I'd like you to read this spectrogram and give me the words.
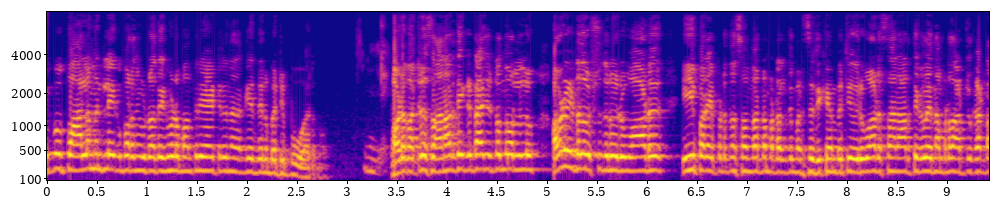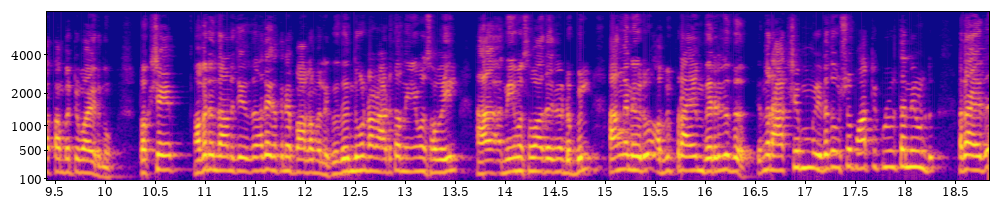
ഇപ്പോൾ പാർലമെന്റിലേക്ക് പറഞ്ഞു വിട്ടു അദ്ദേഹം ഇവിടെ മന്ത്രിയായിട്ടിരുന്ന എന്തെങ്കിലും പറ്റി പോകുമായിരുന്നു. അവിടെ മറ്റൊരു സ്ഥാനാർത്ഥി കിട്ടാഞ്ഞിട്ടൊന്നുമല്ലല്ലോ അവിടെ ഇടതുപക്ഷത്തിന് ഒരുപാട് ഈ പറയപ്പെടുന്ന സംവരണ മണ്ഡലത്തിൽ മത്സരിക്കാൻ പറ്റിയ ഒരുപാട് സ്ഥാനാർത്ഥികളെ നമ്മുടെ നാട്ടിൽ കണ്ടെത്താൻ പറ്റുമായിരുന്നു. പക്ഷേ അവരെന്താണ് ചെയ്തത്? അദ്ദേഹത്തിന്റെ പാർലമെന്റിലേക്ക് ഇത് എന്തുകൊണ്ടാണ് അടുത്ത നിയമസഭയിൽ നിയമസഭാ തെരഞ്ഞെടുപ്പിൽ അങ്ങനെ ഒരു അഭിപ്രായം വരരുത് എന്നൊരു ആക്ഷേപം ഇടതുപക്ഷ പാർട്ടിക്കുള്ളിൽ തന്നെയുണ്ട്. അതായത്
